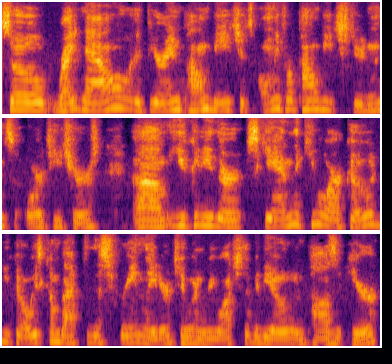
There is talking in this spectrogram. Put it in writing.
So right now, if you're in Palm Beach, it's only for Palm Beach students or teachers. Um, you could either scan the QR code. You can always come back to the screen later too and rewatch the video and pause it here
